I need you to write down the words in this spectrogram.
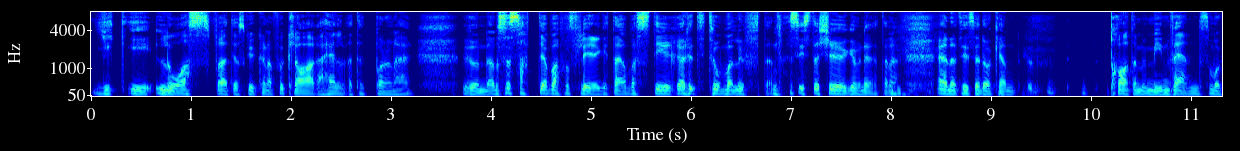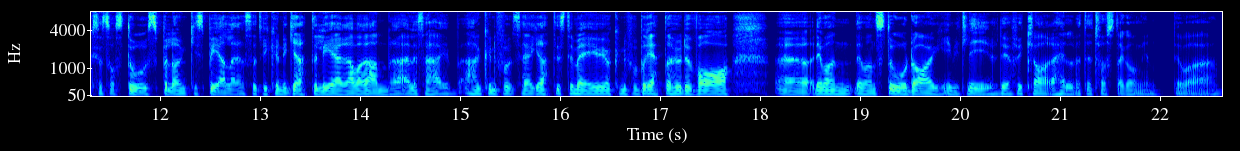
gick i lås för att jag skulle kunna förklara helvetet på den här rundan. Så satt jag bara på flyget där och bara stirrade till tomma luften de sista 20 minuterna. Mm. Ända tills jag då kan prata med min vän som också är så stor Spelunky-spelare så att vi kunde gratulera varandra. Eller så här, han kunde få säga grattis till mig och jag kunde få berätta hur det var. Uh, det, var en, det var en stor dag i mitt liv där jag fick klara helvetet första gången. Det var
